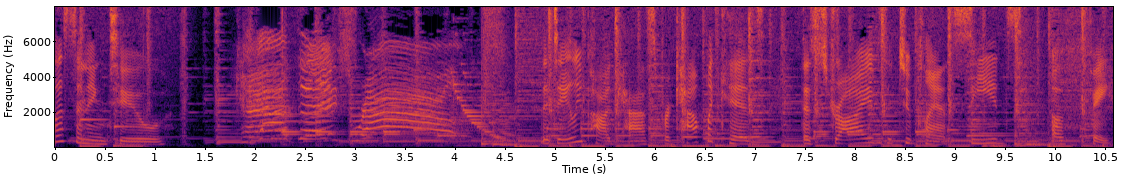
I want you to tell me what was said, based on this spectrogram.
listening to Catholic Sprout! the daily podcast for Catholic kids that strives to plant seeds of faith.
